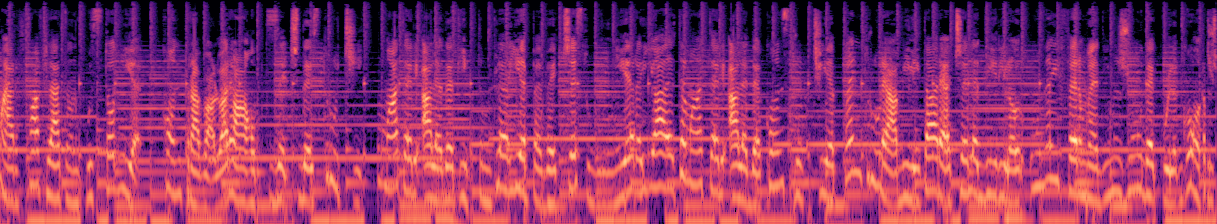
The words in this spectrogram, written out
marfa aflat în custodie, contravaloarea a 80 de strucii, materiale de tip tâmplărie PVC sublinierei alte materiale de construcție pentru reabilitarea celedirilor unei ferme din judecul Gorj. 128.007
